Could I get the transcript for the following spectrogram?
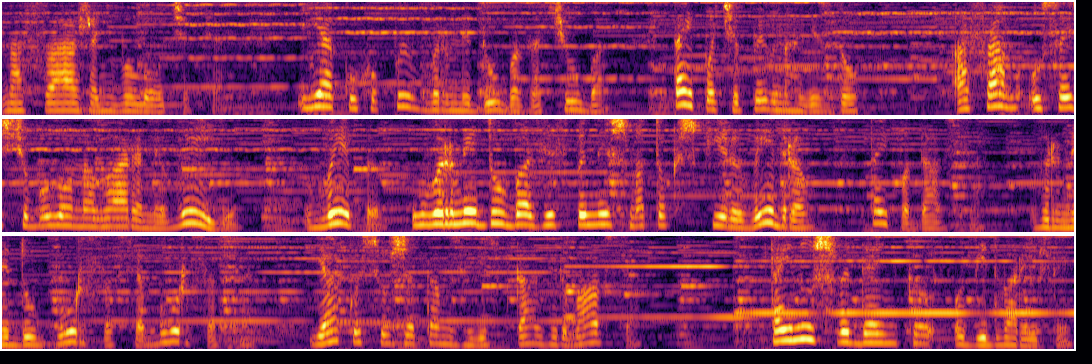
на сажень волочиться. Як ухопив Вернедуба за чуба та й почепив на гвіздок а сам усе, що було наварене, виїв, випив, у Вернидуба зі спини шматок шкіри видрав та й подався. Вернидуб бурсався, бурсався, якось уже там з гвіздка зірвався. Та й ну швиденько обід варити,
